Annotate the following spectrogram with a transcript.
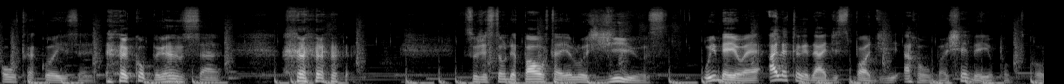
outra coisa, cobrança, sugestão de pauta, elogios. O e-mail é aleatoriedadespod@gmail.com.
